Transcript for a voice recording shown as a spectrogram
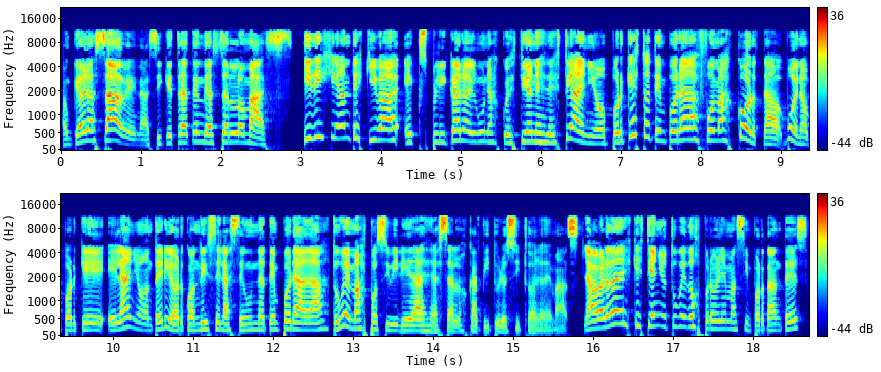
Aunque ahora saben, así que traten de hacerlo más. Y dije antes que iba a explicar algunas cuestiones de este año. ¿Por qué esta temporada fue más corta? Bueno, porque el año anterior, cuando hice la segunda temporada, tuve más posibilidades de hacer los capítulos y todo lo demás. La verdad es que este año tuve dos problemas importantes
